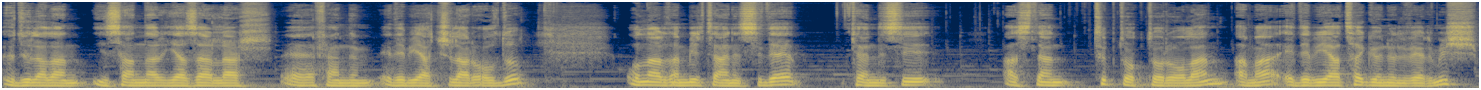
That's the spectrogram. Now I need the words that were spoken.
ödül alan insanlar, yazarlar, e, efendim edebiyatçılar oldu. Onlardan bir tanesi de kendisi aslen tıp doktoru olan ama edebiyata gönül vermiş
